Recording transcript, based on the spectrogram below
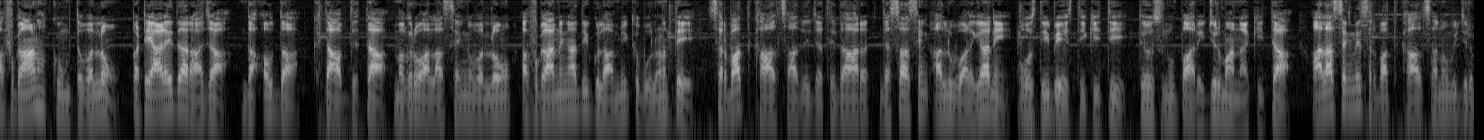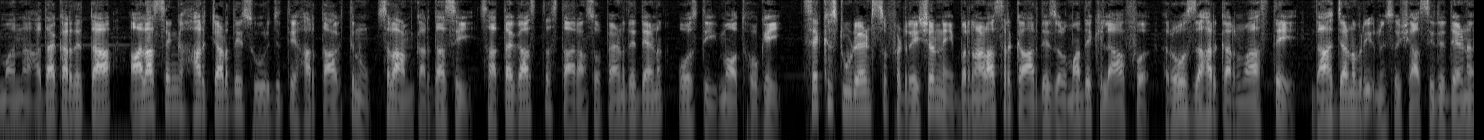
ਅਫਗਾਨ ਹਕੂਮਤ ਵੱਲੋਂ ਪਟਿਆਲੇ ਦਾ ਰਾਜਾ ਦਾ ਅਹੁਦਾ ਖਿਤਾਬ ਦਿੱਤਾ। ਮਗਰੋਂ ਆਲਾ ਸਿੰਘ ਵੱਲੋਂ ਅਫਗਾਨੀਆਂ ਦੀ ਗੁਲਾਮੀ ਕਬੂਲਣ ਤੇ ਸਰਬੱਤ ਖਾਲਸਾ ਦੇ ਜਥੇਦਾਰ ਜੱਸਾ ਸਿੰਘ ਆਲੂਵਾਲੀਆ ਨੇ ਉਸ ਦੀ ਬੇਇੱਜ਼ਤੀ ਕੀਤੀ ਤੇ ਉਸ ਨੂੰ ਭਾਰੀ ਜੁਰਮਾਨਾ ਕੀਤਾ। ਆਲਾ ਸਿੰਘ ਨੇ ਸਰਬੱਤ ਖਾਲਸਾ ਨੂੰ ਵੀ ਜੁਰਮਾਨਾ ਅਦਾ ਕਰ ਦਿੱਤਾ। ਆਲਾ ਸਿੰਘ ਹਰ ਚੜ੍ਹਦੇ ਸੂਰਜ ਤੇ ਹਰ ਤਾਕਤ ਨੂੰ ਸਲਾਮ ਕਰਦਾ ਸੀ। 7 ਅਗਸਤ 1765 ਦੇ ਦਿਨ ਉਸ ਦੀ ਮੌਤ ਹੋ ਗਈ। ਸਿੱਖ ਸਟੂਡੈਂਟਸ ਫੈਡਰੇਸ਼ਨ ਨੇ ਬਰਨਾਲਾ ਸਰਕਾਰ ਦੇ ਜ਼ੁਲਮਾਂ ਦੇ ਖਿਲਾਫ ਰੋਸ ਜ਼ਾਹਰ ਕਰਨ ਵਾਸਤੇ 10 ਜਨਵਰੀ 1986 ਦੇ ਦਿਨ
